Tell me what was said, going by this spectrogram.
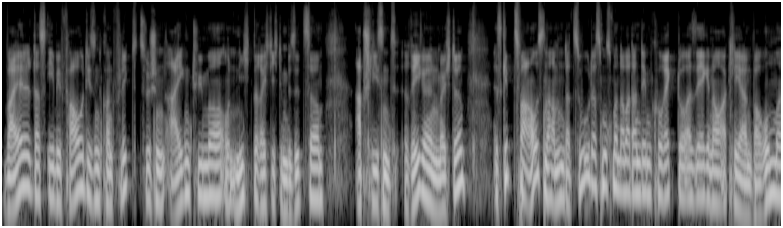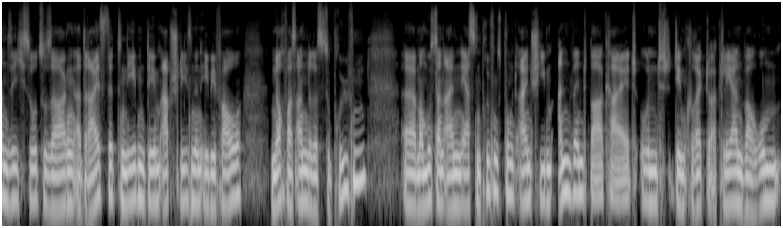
weil das EBV diesen Konflikt zwischen Eigentümer und nicht berechtigtem Besitzer abschließend regeln möchte. Es gibt zwar Ausnahmen dazu, das muss man aber dann dem Korrektor sehr genau erklären, warum man sich sozusagen erdreistet, neben dem abschließenden EBV noch was anderes zu prüfen. Äh, man muss dann einen ersten Prüfungspunkt einschieben, Anwendbarkeit und dem Korrektor erklären, warum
